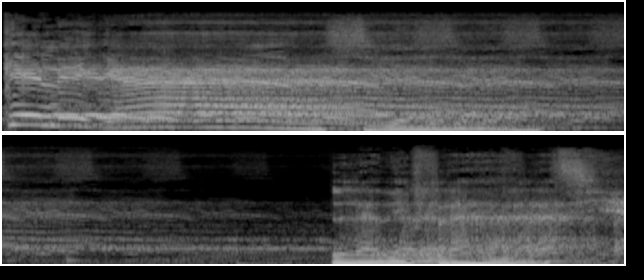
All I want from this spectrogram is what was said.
¡Qué elegancia! La de Francia.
